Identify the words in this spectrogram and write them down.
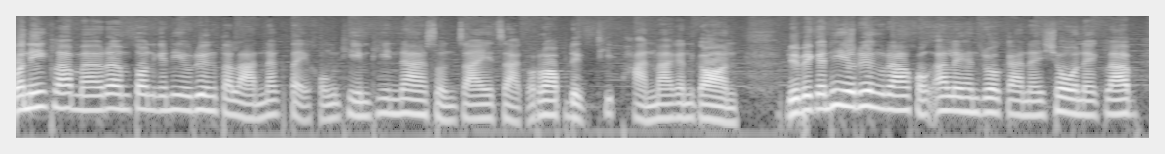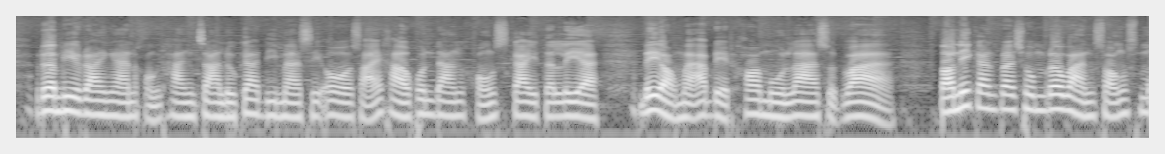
วันนี้ครับมาเริ่มต้นกันที่เรื่องตลาดนักเตะของทีมที่น่าสนใจจากรอบดึกที่ผ่านมากันก่อนดูไปกันที่เรื่องราวของอเลฮันโดรกานาโชนะครับ เริ่มที่รายงานของทางจาลูกาดิมาซิโอสายข่าวคนดังของสกายอิตเลีย ได้ออกมาอัปเดตข้อมูลล่าสุดว่า ตอนนี้การประชุมระหว่าง2สโม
